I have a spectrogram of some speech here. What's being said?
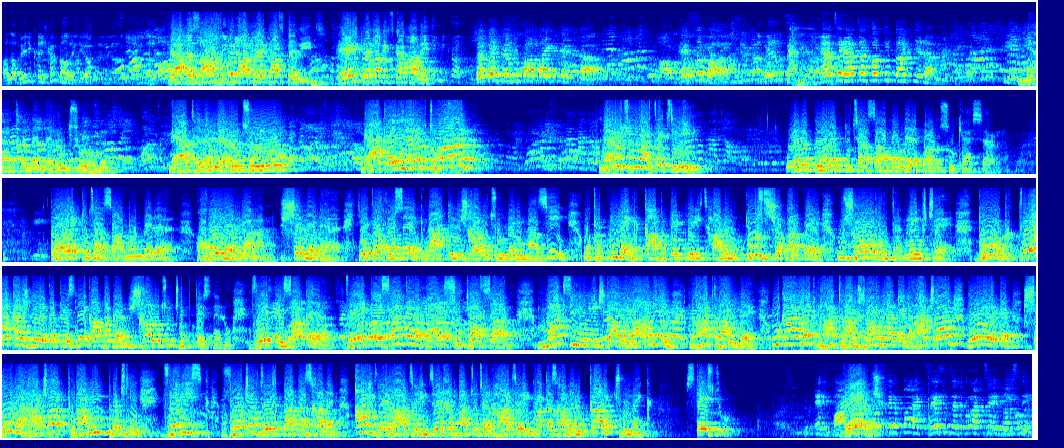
Հալա վերիք ինչքան կարելի է։ Միատես ախտը ապրեք աստեղից։ Հերիք եղավ իսկականից։ Ժպետ քեզ ու կապայք տեխտա։ Հեսովա։ Միացեր հաճախորդի կարգ երավի։ Միաթել է լրություն, միաթել է լրություն, միաթել է լրություն, լրություն արտեցի, ուրեմն կորեկտության սահմանները պարոն Սուքյասյան, կորեկտության սահմանները խորերան, շները, եթե խոսենք նախկին իշխանությունների մասին ու գտնում ենք կաբինետներից հանել դուրս շպրտե ու ժողովուրդը մենք չէ։ Դուք կտեսնեք ապագայում իշխանություն չտեսնելու։ Ձեր տեսակը, ձեր տեսակը պարոն Սուքյասյան, մաքսիմում ինչ կարող է անել, հաճալն է ու կարող եք հաճալ, շարունակել հաճալ, որովհետև շունը հաճալ կամին փչի։ Ձեր իսկ ոչով ձեր պատասխանեմ, այ ձեր հարցերին, ձեր խմբակցության հարցերին պատասխանելու կարիք չունեք։ Ստեսություն։ Այդ վայրը պահեք ձեզ ու ձեր ֆրակցիայի դիստի։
